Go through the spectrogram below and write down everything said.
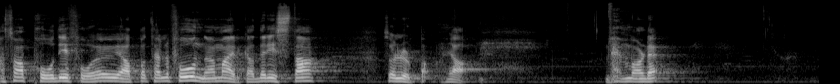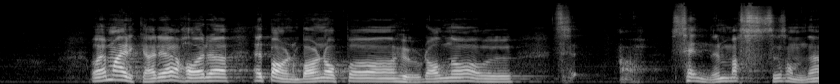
altså, på de får jo ja på telefon. Når jeg merka det rista, så lurte jeg på ja, hvem var det? Og jeg merker jeg har eh, et barnebarn oppe på Hurdal nå. og hun sender masse sånne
